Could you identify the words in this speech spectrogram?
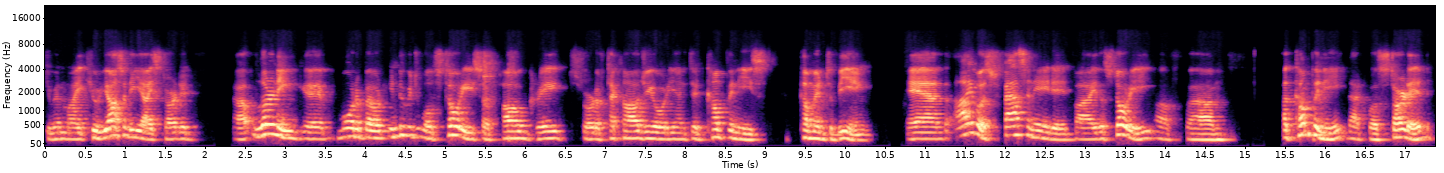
given my curiosity, I started uh, learning uh, more about individual stories of how great sort of technology oriented companies come into being. And I was fascinated by the story of um, a company that was started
